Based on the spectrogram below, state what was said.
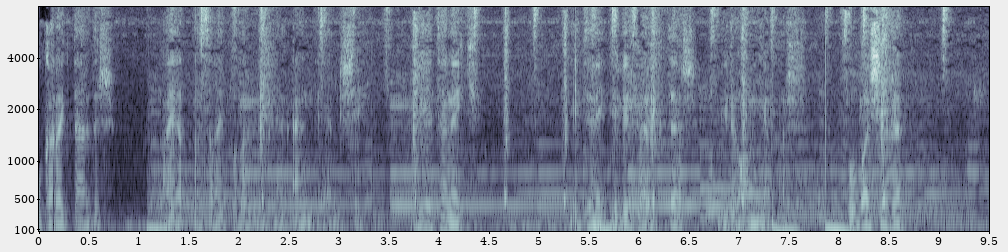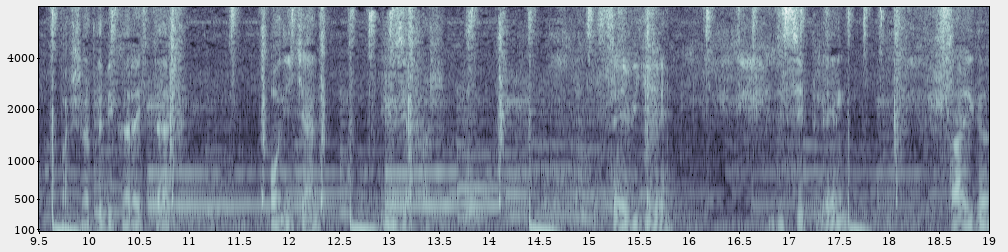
Bu karakterdir. Hayatta sahip olabileceğin en değerli şey. Bu yetenek. Yetenekli bir karakter biri on yapar. Bu başarı. Başarılı bir karakter on iken yüz yapar. Sevgi, disiplin, saygı.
